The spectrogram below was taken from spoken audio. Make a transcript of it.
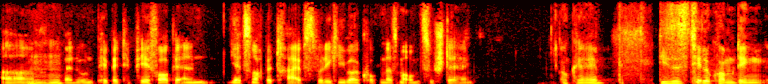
Ähm, mhm. Wenn du ein PPTP-VPN jetzt noch betreibst, würde ich lieber gucken, das mal umzustellen. Okay. Dieses Telekom-Ding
